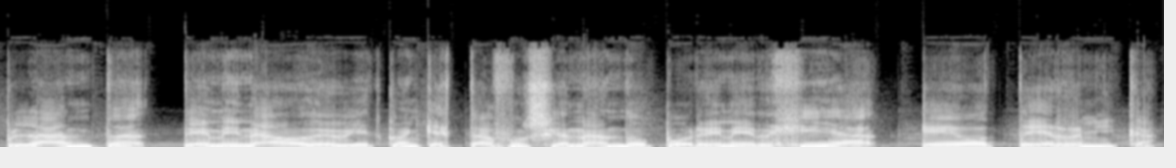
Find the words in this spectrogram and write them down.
planta de minado de Bitcoin que está funcionando por energía geotérmica.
